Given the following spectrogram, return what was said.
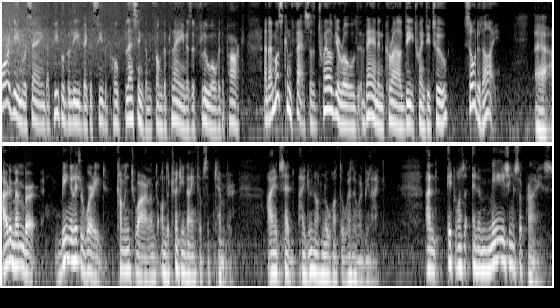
Porrageen was saying that people believed they could see the Pope blessing them from the plane as it flew over the park. And I must confess, as a 12 year old then in Corral D22, so did I. Uh, I remember being a little worried coming to Ireland on the 29th of September. I had said, I do not know what the weather will be like. And it was an amazing surprise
